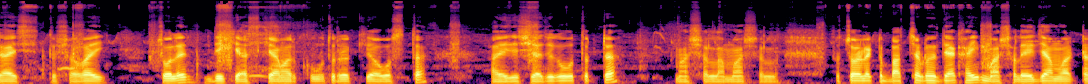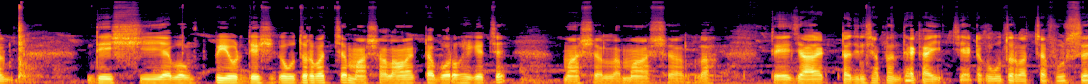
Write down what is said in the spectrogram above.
গাইস তো সবাই চলেন, দেখি আজকে আমার কবুতরের কী অবস্থা। আর এই যে সিরাজি কবুতরটা মার্শাল্লাহ মার্শাল্লাহ তো চলেন একটা বাচ্চা আপনাদের দেখাই। মার্শাল্লাহ এই যে আমার একটা দেশি এবং পিওর দেশি কবুতর বাচ্চা মার্শাল্লাহ অনেকটা বড় হয়ে গেছে। মার্শাল্লাহ মার্শাল্লাহ তো এই যে আরেকটা জিনিস আপনার দেখাই, যে একটা কবুতর বাচ্চা ফুটছে,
